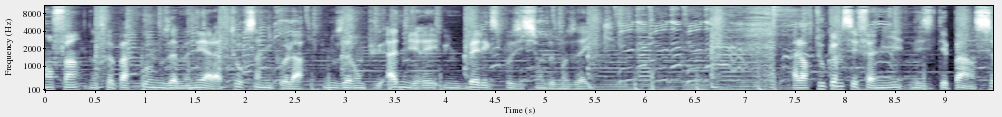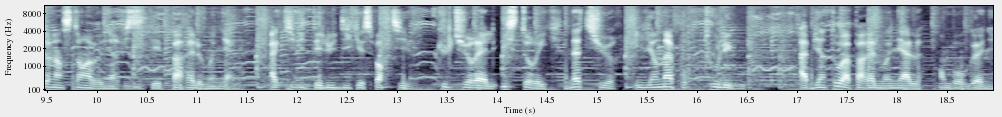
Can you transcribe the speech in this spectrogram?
Enfin, notre parcours nous a mené à la Tour Saint-Nicolas, où nous avons pu admirer une belle exposition de mosaïques. Alors tout comme ces familles, n'hésitez pas un seul instant à venir visiter Paray-le-Monial. Activités ludiques et sportives, culturelles, historiques, nature, il y en a pour tous les goûts. A bientôt à Paray-le-Monial, en Bourgogne.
